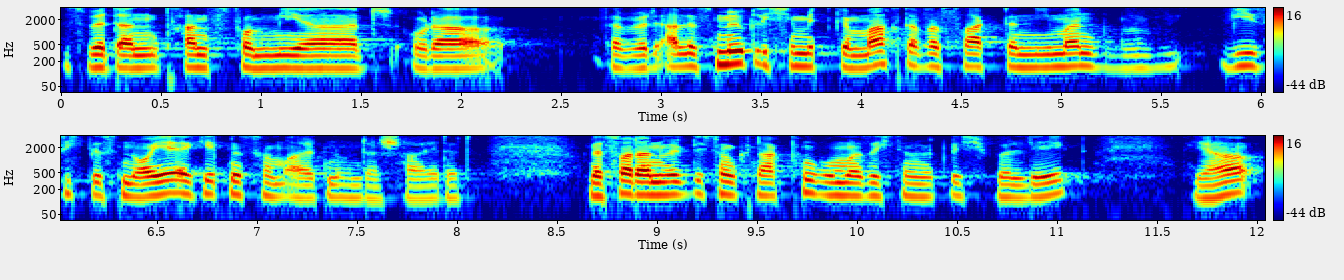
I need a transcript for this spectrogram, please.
es wird dann transformiert oder da wird alles Mögliche mitgemacht, aber es sagt dann niemand, wie sich das neue Ergebnis vom alten unterscheidet. Das war dann wirklich so ein Knackpunkt, wo man sich dann wirklich überlegt, ja,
